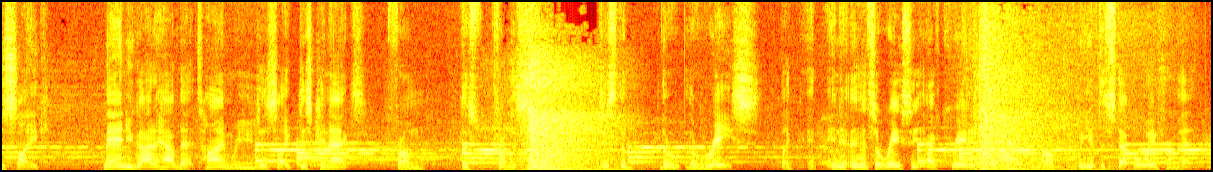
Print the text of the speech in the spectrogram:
just like, man, you got to have that time where you just like disconnect from this from the city, just the the, the race. Like, and, and it's a race that I've created you know. But you have to step away from it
